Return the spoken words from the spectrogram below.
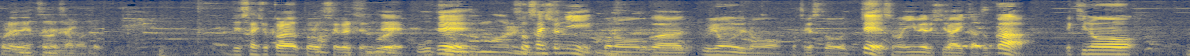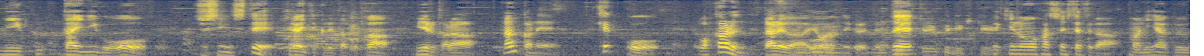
これね、常様と。で、最初から登録してくれてるんで、でそう、最初に、この、僕が、ウヨンウのポッドキャストを打って、その E メール開いたとか、で昨日に、第2号を受信して開いてくれたとか、見えるから、なんかね、結構、わかるんです。誰が読んでくれてる。でで。昨日発信したやつが、まあ、205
